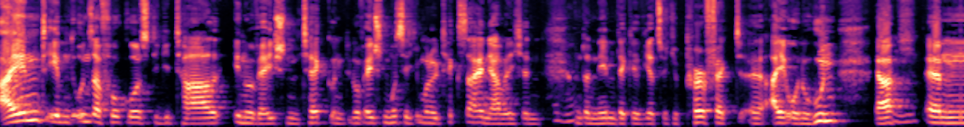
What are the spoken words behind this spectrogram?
eint eben unser Fokus digital, Innovation, Tech und Innovation muss ja nicht immer nur Tech sein. Ja, wenn ich ein mhm. Unternehmen decke, wie jetzt solche Perfect äh, Ei ohne Huhn. Ja, mhm. ähm,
